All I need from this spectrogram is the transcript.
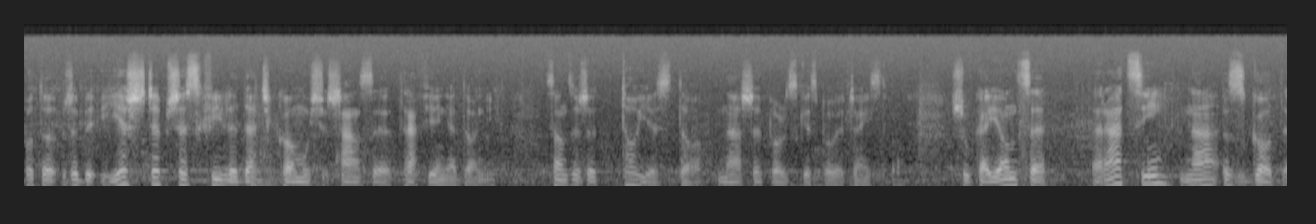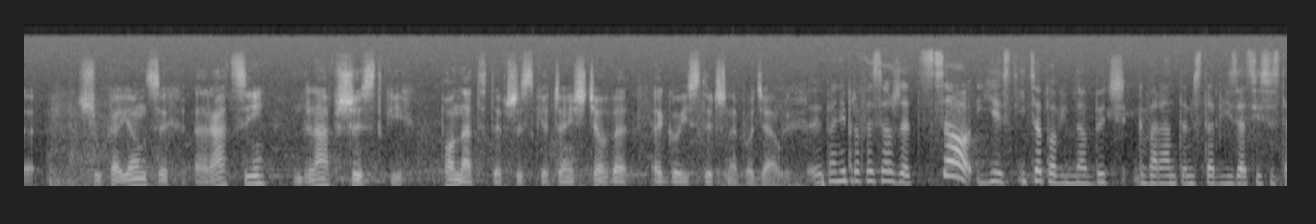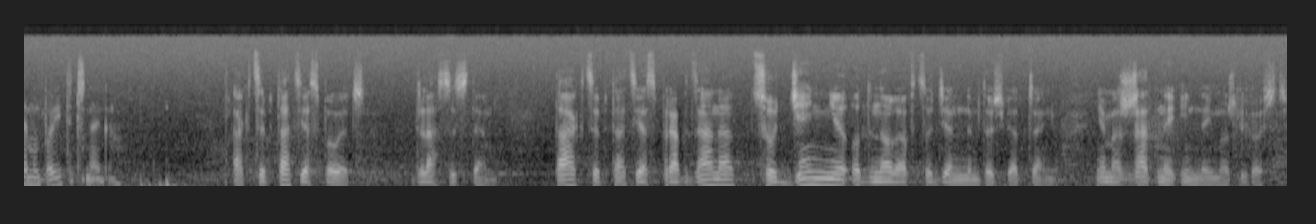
po to, żeby jeszcze przez chwilę dać komuś szansę trafienia do nich. Sądzę, że to jest to nasze polskie społeczeństwo, szukające racji na zgodę, szukających racji dla wszystkich, ponad te wszystkie częściowe, egoistyczne podziały. Panie profesorze, co jest i co powinno być gwarantem stabilizacji systemu politycznego? Akceptacja społeczna dla systemu. Ta akceptacja sprawdzana codziennie od nowa w codziennym doświadczeniu. Nie ma żadnej innej możliwości.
